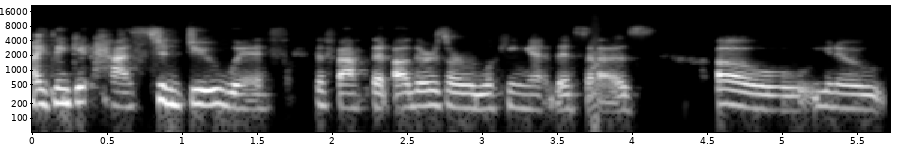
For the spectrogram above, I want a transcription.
I think it has to do with the fact that others are looking at this as oh you know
